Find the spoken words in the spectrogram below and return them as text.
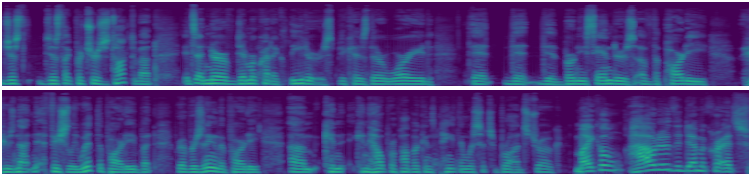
just just like Patricia talked about. It's unnerved Democratic leaders because they're worried that that the Bernie Sanders of the party, who's not officially with the party but representing the party, um, can can help Republicans paint them with such a broad stroke. Michael, how do the Democrats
